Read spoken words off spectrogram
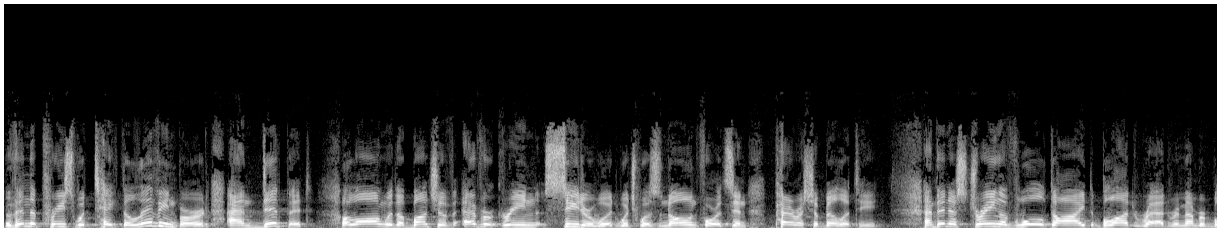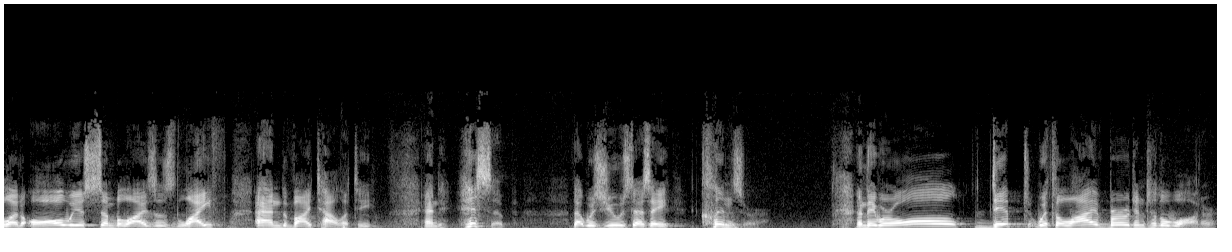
Then the priest would take the living bird and dip it, along with a bunch of evergreen cedar wood, which was known for its imperishability, and then a string of wool dyed blood red. Remember, blood always symbolizes life and vitality, and hyssop that was used as a cleanser. And they were all dipped with the live bird into the water.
